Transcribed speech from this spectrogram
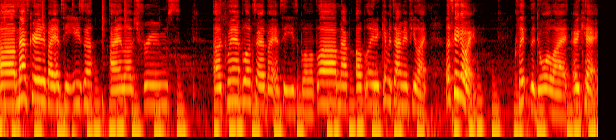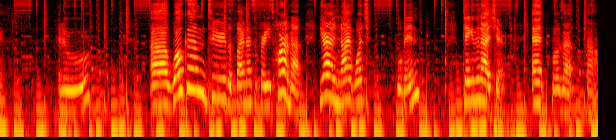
Uh, map created by MC User. I love shrooms. Uh, command blocks added by MC User. Blah blah blah. Map uploaded. Give it time if you like. Let's get going. Click the door light. Okay. Hello. Uh, welcome to the Five Nights at Freddy's horror map. You are a night watch woman taking the night shift. And what was that? Oh,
